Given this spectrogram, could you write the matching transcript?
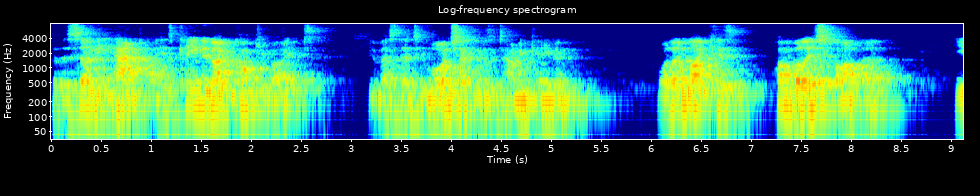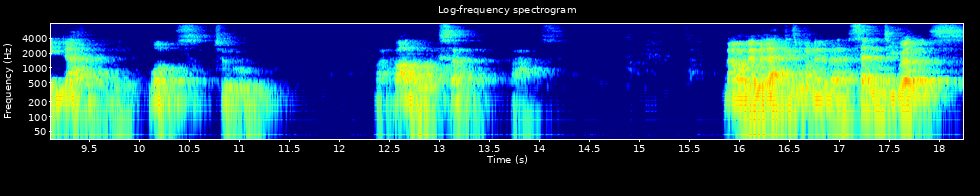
For the son he had by his Canaanite concubine, in verse 31, Shechem was a town in Canaan, while unlike his humble-ish father, he definitely wants to rule my father like son, perhaps. Now, Abimelech is one of the 70 brothers.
